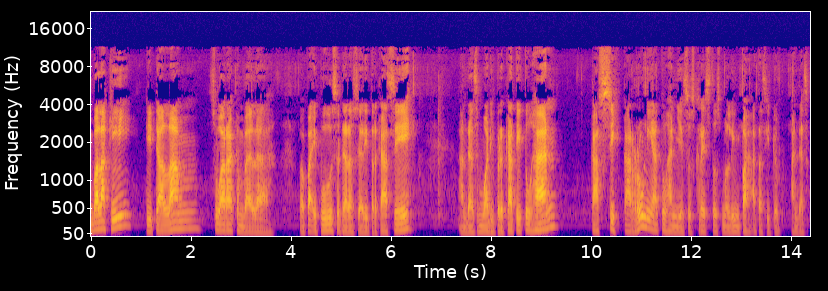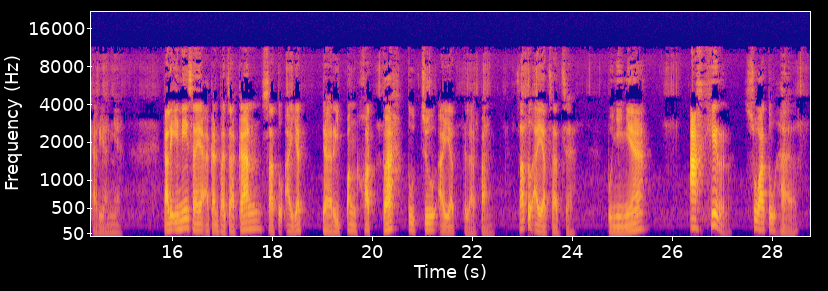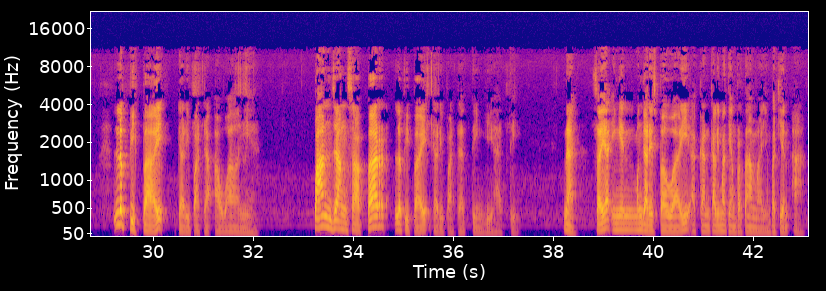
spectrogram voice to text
Jumpa lagi di dalam Suara Gembala. Bapak, Ibu, Saudara-saudari terkasih, Anda semua diberkati Tuhan, kasih karunia Tuhan Yesus Kristus melimpah atas hidup Anda sekaliannya. Kali ini saya akan bacakan satu ayat dari pengkhotbah 7 ayat 8. Satu ayat saja. Bunyinya, akhir suatu hal lebih baik daripada awalnya. Panjang sabar lebih baik daripada tinggi hati. Nah, saya ingin menggarisbawahi akan kalimat yang pertama, yang bagian A.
